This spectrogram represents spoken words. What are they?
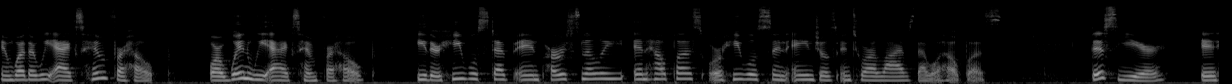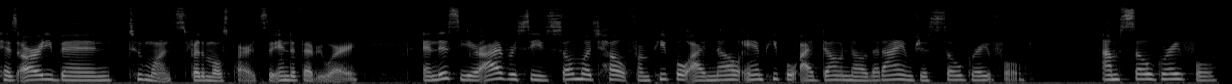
And whether we ask Him for help or when we ask Him for help, either He will step in personally and help us or He will send angels into our lives that will help us. This year, it has already been two months for the most part, it's the end of February. And this year, I've received so much help from people I know and people I don't know that I am just so grateful. I'm so grateful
